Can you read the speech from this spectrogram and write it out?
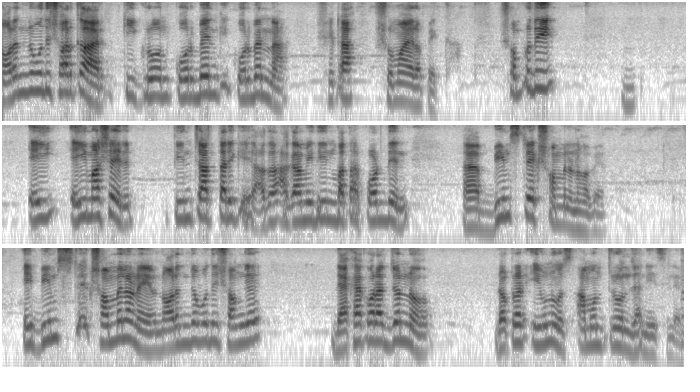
নরেন্দ্র মোদী সরকার কি গ্রহণ করবেন, কি করবেন না, সেটা সময়ের অপেক্ষা। সম্প্রতি এই এই মাসের তিন চার তারিখে আগামী দিন বা তারপর দিন বিমস্টেক সম্মেলন হবে। এই বিমস্টেক সম্মেলনে নরেন্দ্র মোদীর সঙ্গে দেখা করার জন্য ডক্টর ইউনুস আমন্ত্রণ জানিয়েছিলেন।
